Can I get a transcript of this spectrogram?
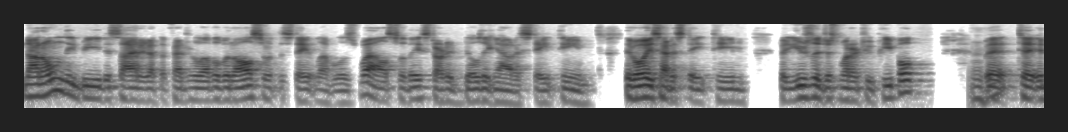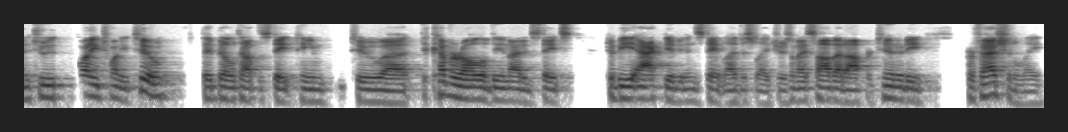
not only be decided at the federal level, but also at the state level as well. So they started building out a state team. They've always had a state team, but usually just one or two people. Mm-hmm. But uh, in 2022, they built out the state team to uh, to cover all of the United States to be active in state legislatures. And I saw that opportunity professionally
